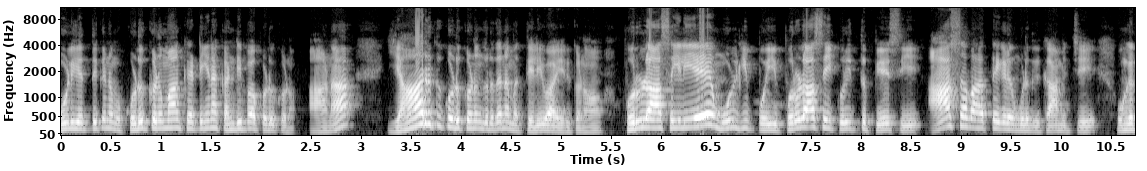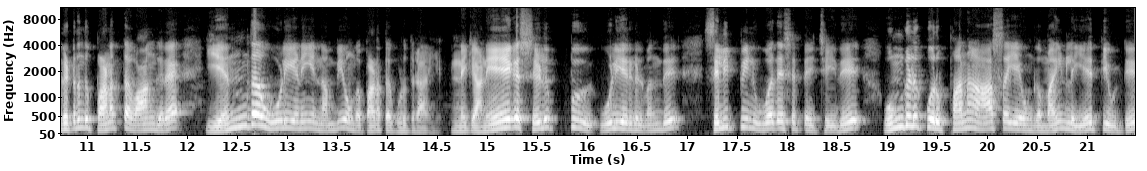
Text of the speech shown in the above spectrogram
ஊழியத்துக்கு நம்ம கொடுக்கணுமா கேட்டீங்கன்னா கண்டிப்பாக கொடுக்கணும். ஆனால் யாருக்கு கொடுக்கணுங்கிறத நம்ம தெளிவாக இருக்கணும். பொருளாசையிலேயே மூழ்கி போய் பொருளாசை குறித்து பேசி ஆசை வார்த்தைகளை உங்களுக்கு காமிச்சு உங்ககிட்ட இருந்து பணத்தை வாங்குற எந்த ஊழியனையும் நம்பி உங்க பணத்தை கொடுத்துறாங்க இன்னைக்கு அநேக செழிப்பு ஊழியர்கள் வந்து செழிப்பின் உபதேசத்தை செய்து உங்களுக்கு ஒரு பண ஆசையை உங்க மைண்ட்ல ஏற்றி விட்டு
